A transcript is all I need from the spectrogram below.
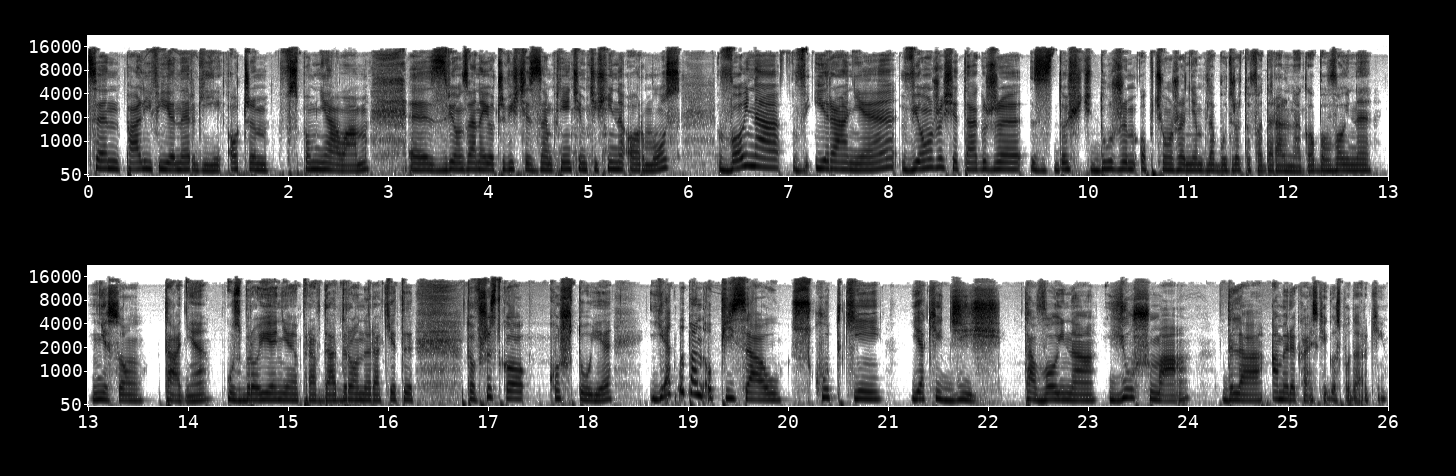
cen paliw i energii, o czym wspomniałam, e, związanej oczywiście z zamknięciem cieśniny Ormus, wojna w Iranie wiąże się także z dość dużym obciążeniem dla budżetu federalnego, bo wojny nie są tanie. Uzbrojenie, prawda, drony, rakiety, to wszystko kosztuje. Jakby pan opisał skutki, jakie dziś ta wojna już ma dla amerykańskiej gospodarki?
